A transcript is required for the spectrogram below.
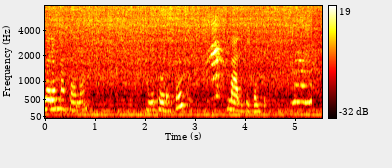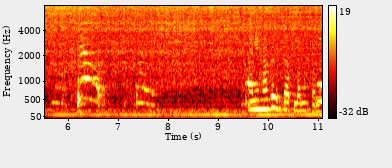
गरम मसाला आणि थोडंसं लाल तिखट. आणि हा घरचा आपला मसाला.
